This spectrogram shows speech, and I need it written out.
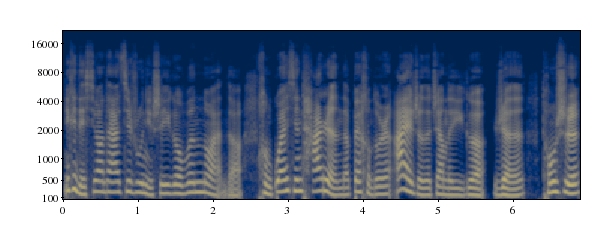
你肯定希望大家记住，你是一个温暖的、很关心他人的、被很多人爱着的这样的一个。人，同时，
